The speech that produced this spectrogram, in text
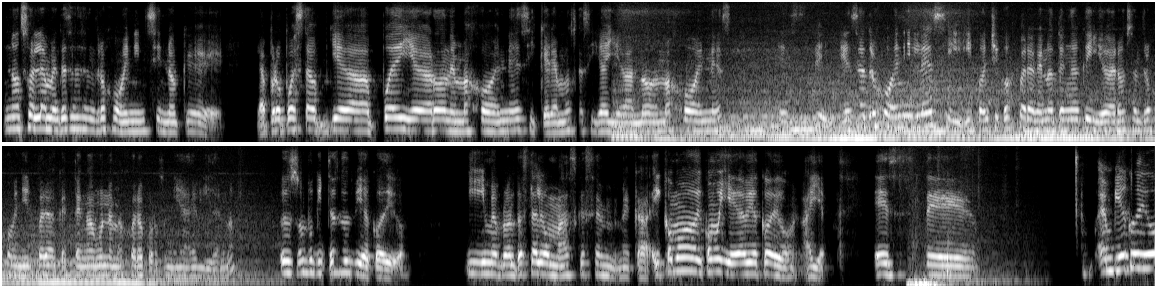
no solamente es el centro juvenil, sino que la propuesta llega, puede llegar donde más jóvenes y queremos que siga llegando donde más jóvenes este, en centros juveniles y, y, con chicos para que no tengan que llegar a un centro juvenil para que tengan una mejor oportunidad de vida, ¿no? Entonces, un poquito eso es Vía Código y me preguntaste algo más que se me cae. ¿Y cómo, cómo llega Vía Código? Allá. Ah, este, en Vía Código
